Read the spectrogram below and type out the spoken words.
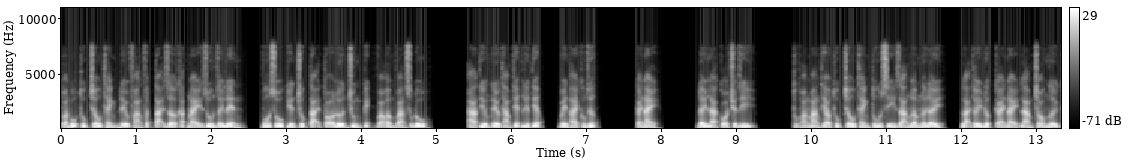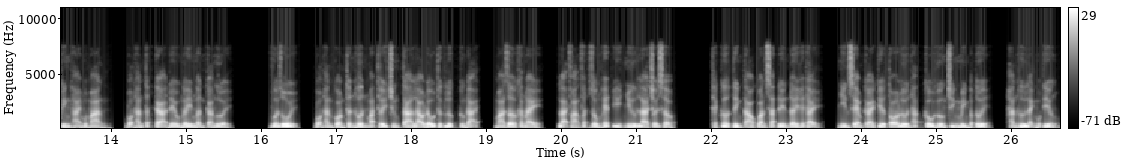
toàn bộ thuộc châu thành đều phảng phất tại giờ khắc này run dày lên, vô số kiến trúc tại to lớn trùng kích và ầm vang sụp đổ a tiếng kêu thảm thiết liên tiếp, bên hai không dứt. Cái này, đây là có chuyện gì? Thục hoàng mang theo thục châu thành tu sĩ giáng lâm nơi đây, lại thấy được cái này làm cho người kinh hãi một màn, bọn hắn tất cả đều ngây ngẩn cả người. Vừa rồi, bọn hắn còn thân hơn mắt thấy chứng tà lao đầu thực lực cường đại, mà giờ khắc này, lại phảng phất giống hết ý như là trời sợ. Thạch cơ tỉnh táo quan sát đến đây hết thảy, nhìn xem cái kia to lớn hắc cầu hướng chính mình đập tới, hắn hư lạnh một tiếng,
